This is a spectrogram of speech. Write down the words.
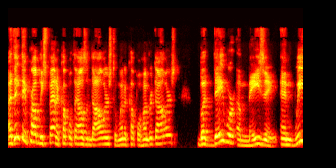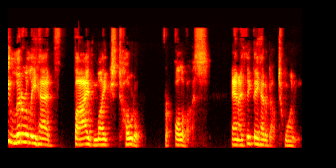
I think they probably spent a couple thousand dollars to win a couple hundred dollars, but they were amazing. And we literally had five mics total for all of us. And I think they had about 20.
